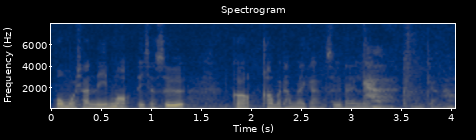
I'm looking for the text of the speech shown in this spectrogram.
โปรโมชั่นนี้เหมาะที่จะซื้อก็เข้ามาทำรายการซื้อได้เลยค่ะเหมือนกันอ๋อ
